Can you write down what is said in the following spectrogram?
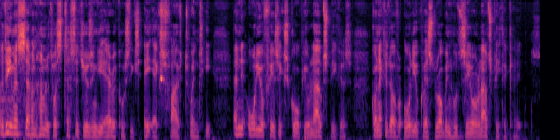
The DMS 700 was tested using the Air Acoustics AX520 and the Audiophysics Scorpio loudspeakers connected over AudioQuest Robin Hood Zero loudspeaker cables.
